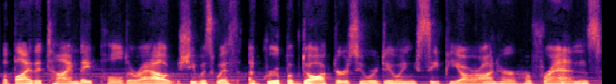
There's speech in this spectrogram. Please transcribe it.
but by the time they pulled her out, she was with a group of doctors who were doing CPR on her, her friends.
